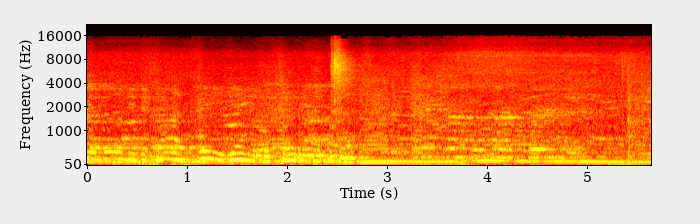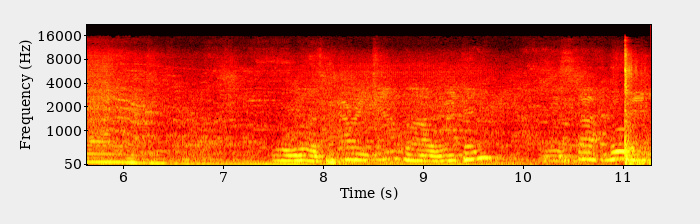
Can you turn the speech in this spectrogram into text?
the ability to cause any damage is. Will is powering down the weapon, and stop moving.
